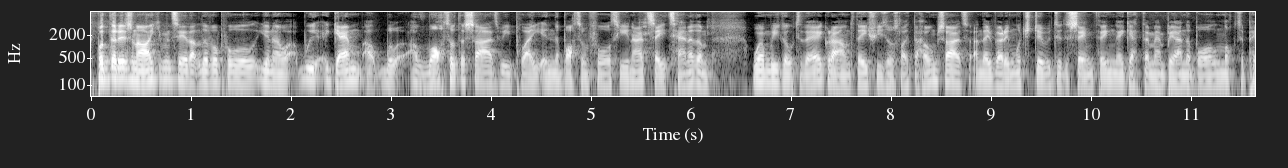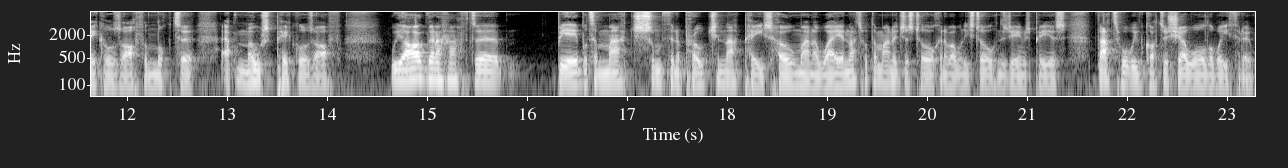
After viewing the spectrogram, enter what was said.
but there is an argument here that Liverpool, you know, we again a, a lot of the sides we play in the bottom 14, I'd say 10 of them, when we go to their ground, they treat us like the home side, and they very much do do the same thing. They get them men behind the ball and look to pick us off and look to at most pick us off. We are going to have to be able to match something approaching that pace home and away, and that's what the manager's talking about when he's talking to James Pearce. That's what we've got to show all the way through.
